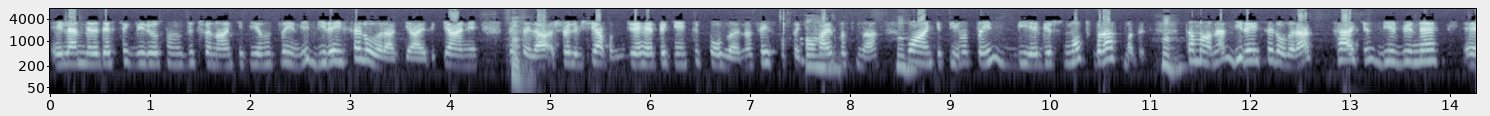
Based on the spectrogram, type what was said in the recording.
Eylemlere destek veriyorsanız lütfen anketi yanıtlayın diye bireysel olarak yaydık. Yani mesela Hı. şöyle bir şey yapalım. CHP Gençlik Kolları'nın Facebook'taki Anladım. sayfasına Hı. bu anketi yanıtlayın diye bir not bırakmadık. Hı. Tamamen bireysel olarak herkes birbirine e,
